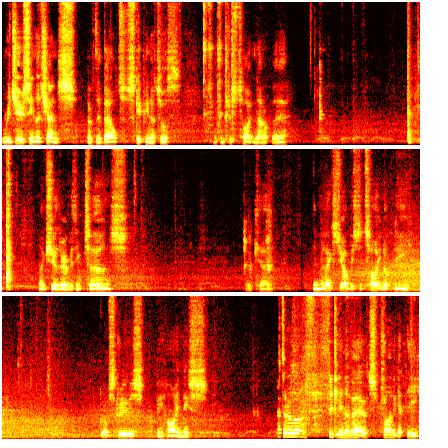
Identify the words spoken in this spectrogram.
reducing the chance of the belt skipping a tooth I can just tighten that up there. Make sure that everything turns. Okay. Then the next job is to tighten up the grub screws behind this. After a lot of fiddling about trying to get the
